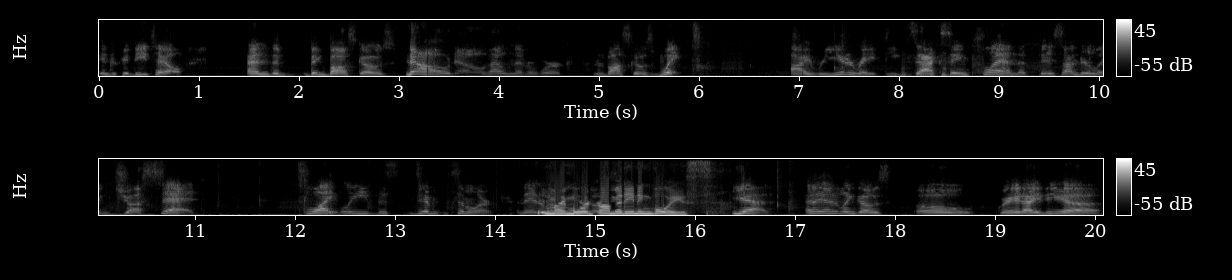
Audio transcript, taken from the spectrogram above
intricate detail, and the big boss goes, no, no, that'll never work, and the boss goes, wait, I reiterate the exact same plan that this underling just said, slightly this dim, similar, and then In my more dominating voice. yes, and the underling goes, oh, great idea,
